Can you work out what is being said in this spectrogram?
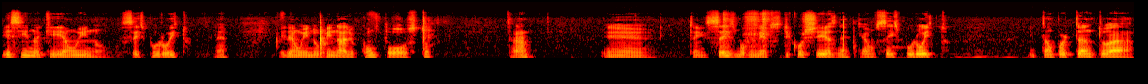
Esse hino aqui é um hino 6 por 8, né? Ele é um hino binário composto, tá? É tem seis movimentos de cocheias, né? É um 6 por 8. Então, portanto, a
